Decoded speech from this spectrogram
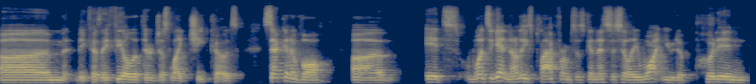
um, because they feel that they're just like cheat codes. Second of all, uh, it's once again none of these platforms is going to necessarily want you to put in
